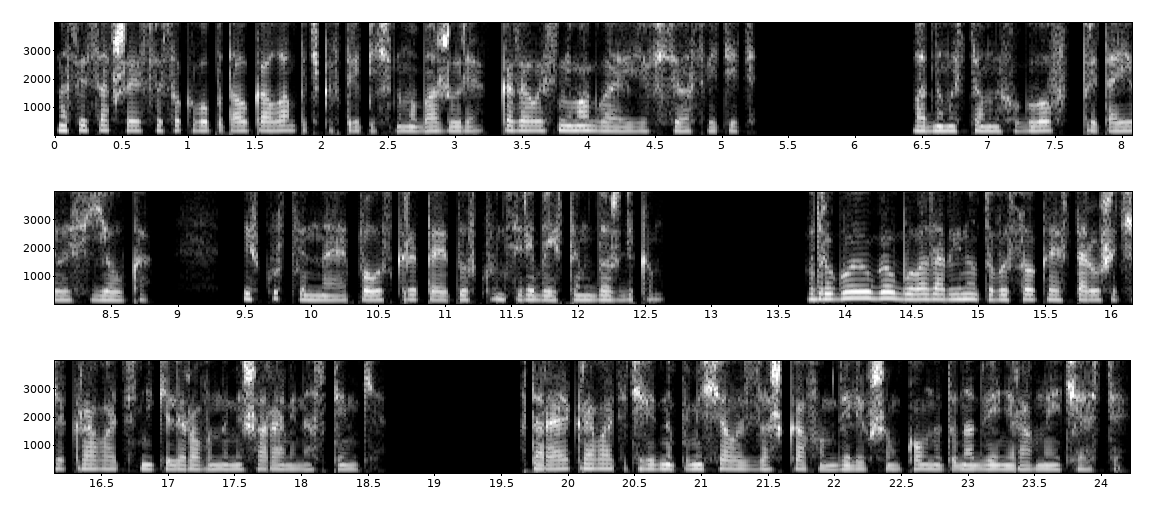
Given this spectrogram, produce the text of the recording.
но свисавшая с высокого потолка лампочка в тряпичном абажуре, казалось, не могла ее все осветить. В одном из темных углов притаилась елка, искусственная, полускрытая тусклым серебристым дождиком. В другой угол была задвинута высокая старушечья кровать с никелированными шарами на спинке. Вторая кровать, очевидно, помещалась за шкафом, делившим комнату на две неравные части.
